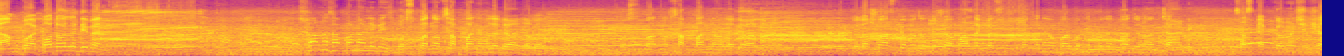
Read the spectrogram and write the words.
দাম কয়? কত হলে দিবেন? পঁচপান্ন ছাপ্পান্ন হলে বেশি পঁচপান্ন ছাপ্পান্ন হলে দেওয়া যাবে। পঁচপান্ন ছাপ্পান্ন হলে দেওয়া যাবে। তো দর্শক আজকে পর্যন্ত সব ভালো থাকবেন সুস্থ থাকবেন এবং পরবর্তী পর্যন্ত চ্যানেলটি সাবস্ক্রাইব করবেন। শিক্ষা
